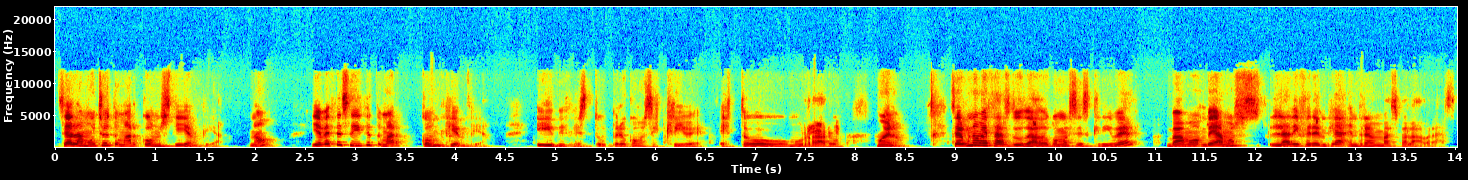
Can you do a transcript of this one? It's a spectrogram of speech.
se habla mucho de tomar conciencia, ¿no? Y a veces se dice tomar conciencia. Y dices tú, pero ¿cómo se escribe? Esto muy raro. Bueno, si alguna vez has dudado cómo se escribe, vamos, veamos la diferencia entre ambas palabras.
